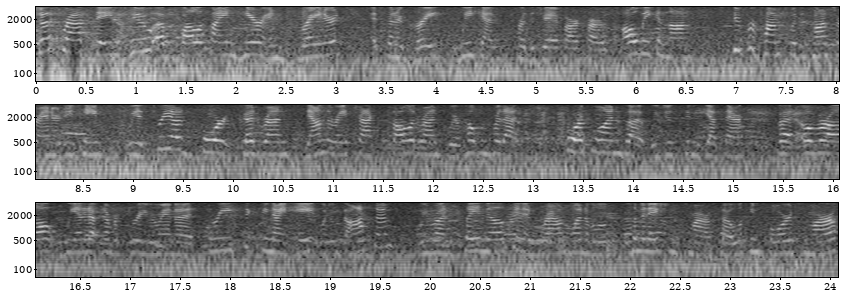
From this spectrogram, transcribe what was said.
Just wrapped day two of qualifying here in Brainerd. It's been a great weekend for the JFR cars all weekend long. Super pumped with this Monster Energy team. We had three out of four good runs down the racetrack, solid runs. We were hoping for that fourth one, but we just didn't get there. But overall, we ended up number three. We ran a 369.8, which is awesome. We run Clay Millican in round one of eliminations tomorrow. So looking forward to tomorrow.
